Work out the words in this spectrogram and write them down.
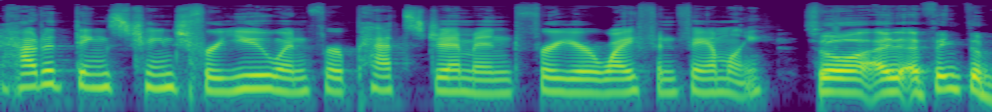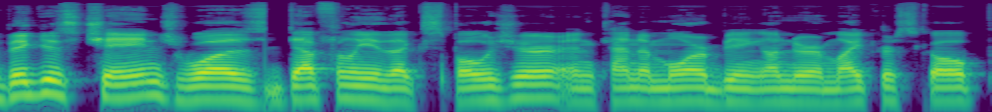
how did things change for you and for Pat's Gym and for your wife and family? So I, I think the biggest change was definitely the exposure and kind of more being under a microscope,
